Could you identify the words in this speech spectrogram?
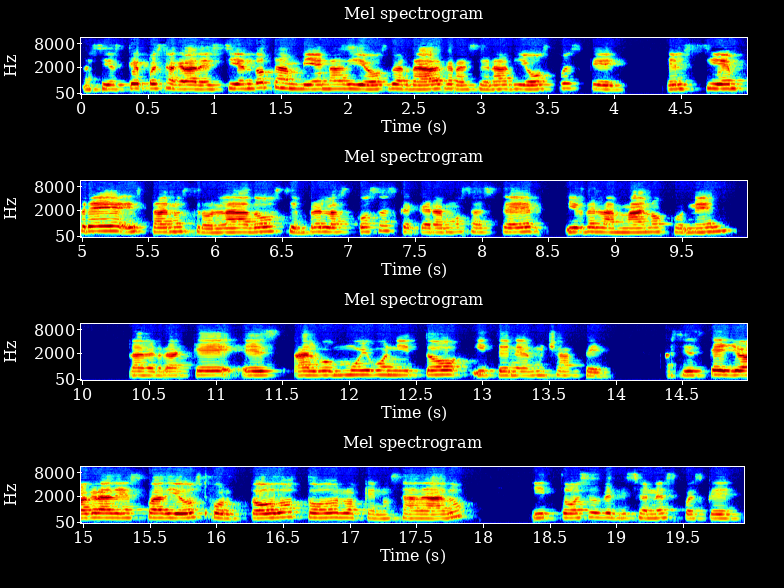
Así es que pues agradeciendo también a Dios, ¿verdad? Agradecer a Dios pues que Él siempre está a nuestro lado, siempre las cosas que queramos hacer, ir de la mano con Él. La verdad que es algo muy bonito y tener mucha fe. Así es que yo agradezco a Dios por todo, todo lo que nos ha dado y todas esas bendiciones pues que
